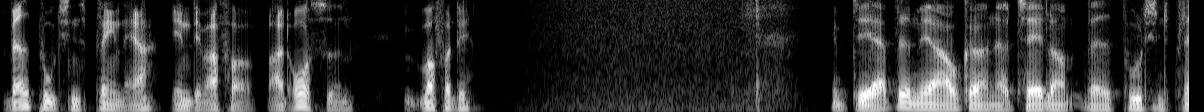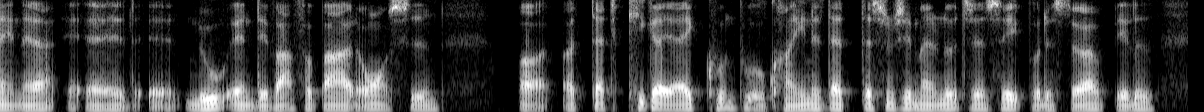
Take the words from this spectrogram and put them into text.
hvad Putins plan er, end det var for bare et år siden. Hvorfor det? Jamen, det er blevet mere afgørende at tale om, hvad Putins plan er øh, øh, nu, end det var for bare et år siden. Og, og der kigger jeg ikke kun på Ukraine, der, der synes jeg, man er nødt til at se på det større billede. Øh,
